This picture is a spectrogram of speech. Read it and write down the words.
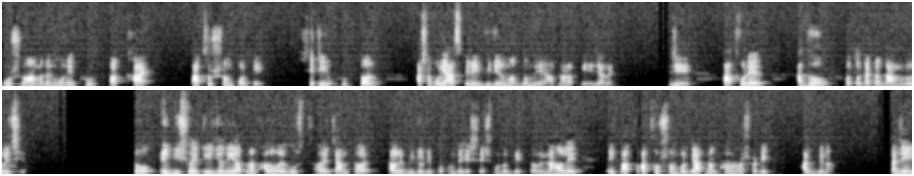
প্রশ্ন আমাদের মনে ঘুরপাক খায় পাথর সম্পর্কে, সেটির উত্তর আশা করি আজকের এই ভিডিওর মাধ্যমে আপনারা পেয়ে যাবেন। যে পাথরের আদৌ কত টাকা দাম রয়েছে। তো এই বিষয়টি যদি আপনার ভালোভাবে বুঝতে হয়, জানতে হয়, তাহলে ভিডিওটি প্রথম থেকে শেষ পর্যন্ত দেখতে হবে। না হলে এই পাথর পাথর সম্পর্কে আপনার ধারণা সঠিক থাকবে না। কাজেই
